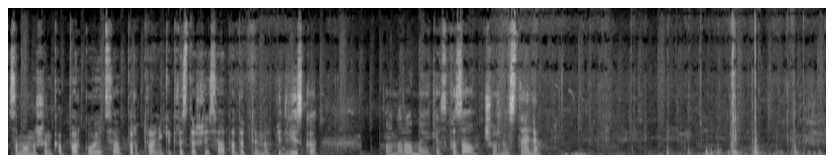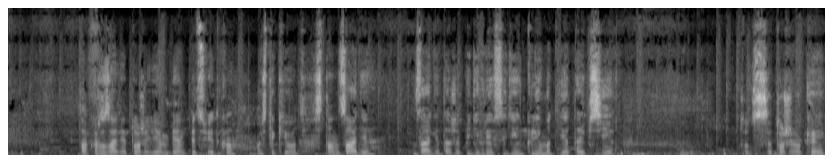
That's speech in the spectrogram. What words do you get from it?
Сама машинка паркується, парктроніки 360, адаптивна підвізка, панорама, як я сказав, чорна стеля. Також ззаді теж є амбієнт підсвітка. Ось такий от стан ззаді. Ззаді навіть підігрів сидінь клімат, є Type-C. Тут все теж окей.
